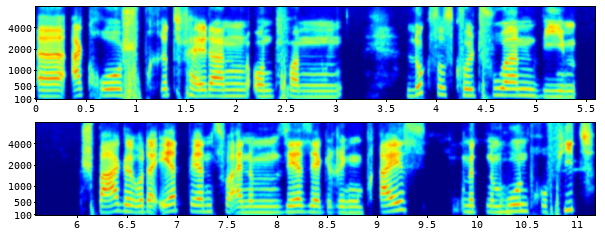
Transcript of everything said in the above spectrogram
äh, Agrospritfeldern und von Luxuskulturen wie Spargel oder Erdbeeren zu einem sehr, sehr geringen Preis mit einem hohen Profit.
